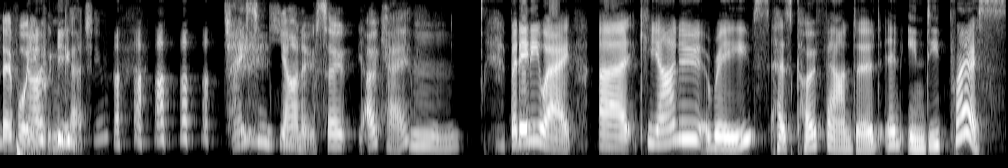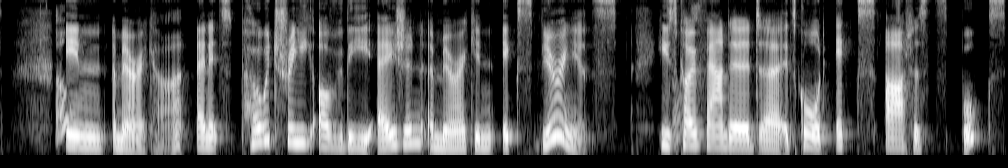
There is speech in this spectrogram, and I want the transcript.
Therefore, No, you couldn't he- catch him. Chasing mm. Keanu. So okay. Mm. But anyway, uh, Keanu Reeves has co founded an indie press Oh. in America, and it's Poetry of the Asian American Experience. He's co founded, uh, it's called X Artists Books,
